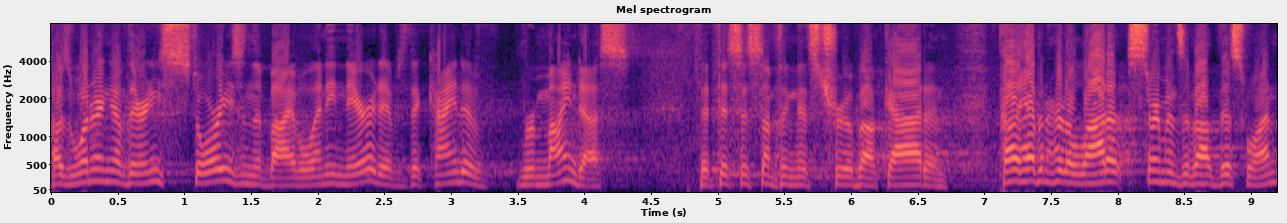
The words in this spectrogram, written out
I was wondering if there are any stories in the Bible, any narratives that kind of remind us that this is something that's true about God. And probably haven't heard a lot of sermons about this one,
